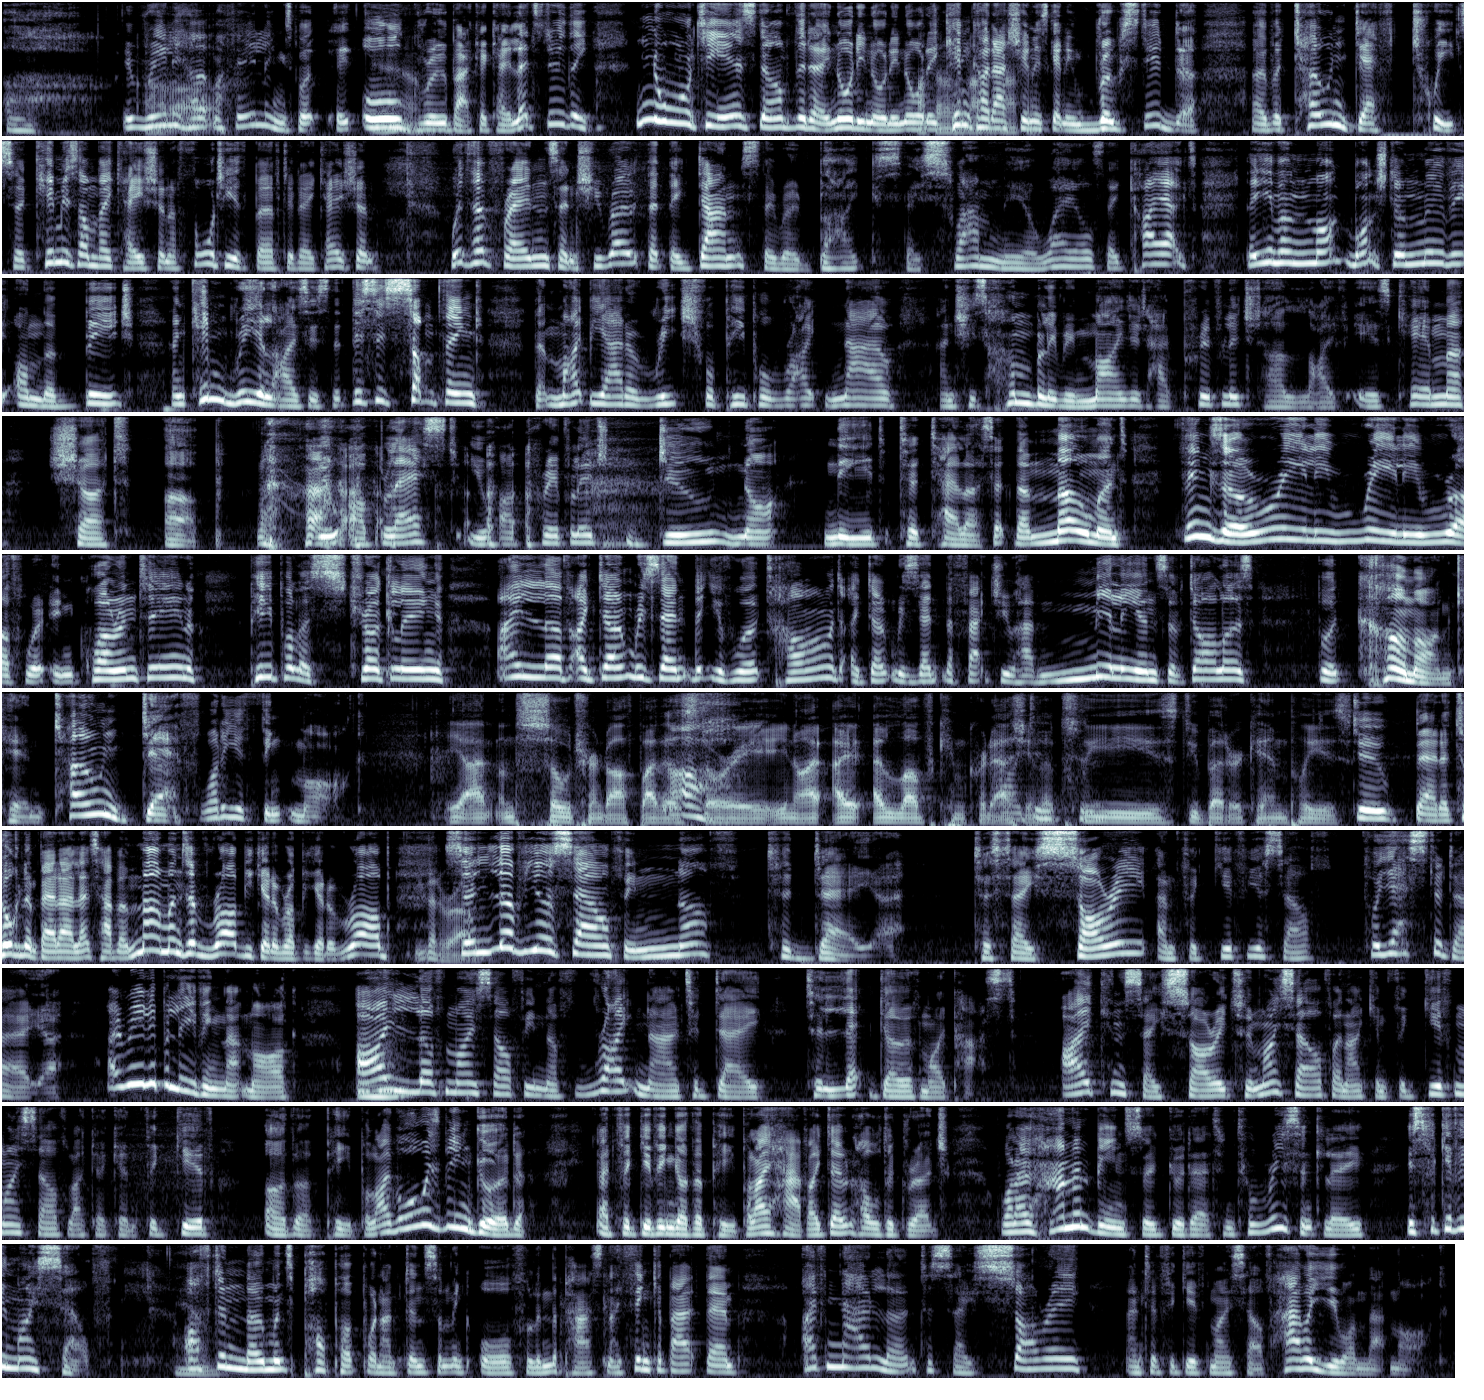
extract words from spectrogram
oh. It really hurt my feelings, but it all grew back. Okay, let's do the naughtiest of the day. Naughty, naughty, naughty. Kim Kardashian is getting roasted uh, over tone deaf tweets. So Kim is on vacation, a 40th birthday vacation, with her friends, and she wrote that they danced, they rode bikes, they swam near whales, they kayaked, they even mo- watched a movie on the beach. And Kim realizes that this is something that might be out of reach for people right now, and she's humbly reminded how privileged her life is. Kim, shut up. You are blessed. You are privileged. Do not need to tell us. At the moment, things are really, really rough. We're in quarantine. People are struggling. I love, I don't resent that you've worked hard. I don't resent the fact you have millions of dollars. But come on, Kim. Tone deaf. What do you think, Mark? Yeah, I'm, I'm so turned off by that Oh. story. You know, I, I, I love Kim Kardashian, do but too. please do better, Kim. Please. do better. Talking of better, let's have a moment of Rob. You get a Rob, you get a Rob. You So Rob. love yourself enough today to say sorry and forgive yourself for yesterday. I really believe in that, Mark. I Mm-hmm. love myself enough right now today to let go of my past. I can say sorry to myself and I can forgive myself like I can forgive other people. I've always been good at forgiving other people. I have. I don't hold a grudge. What I haven't been so good at until recently is forgiving myself. Often moments pop up when I've done something awful in the past and I think about them. I've now learned to say sorry and to forgive myself. How are you on that, Mark?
